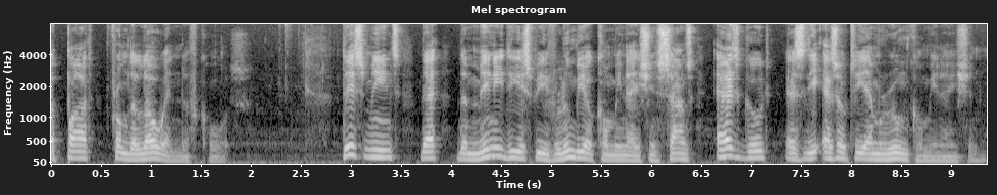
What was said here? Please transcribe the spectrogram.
apart from the low end of course. This means that the Mini DSP Volumio combination sounds as good as the SOTM Roon combination.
